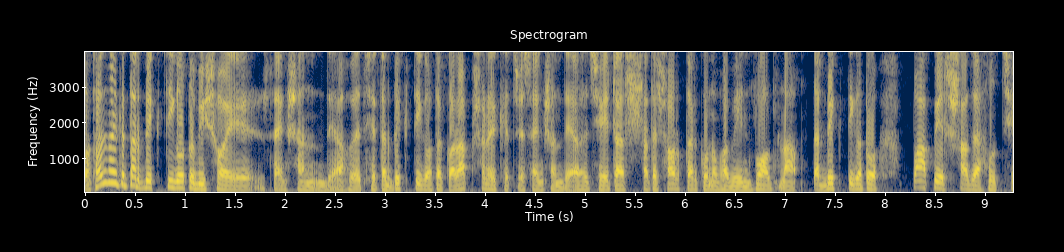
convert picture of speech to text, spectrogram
কথা। না এটা তার ব্যক্তিগত বিষয়ে স্যাংশন দেওয়া হয়েছে, তার ব্যক্তিগত করাপশনের ক্ষেত্রে স্যাংশন দেওয়া হয়েছে, এটার সাথে সরকার কোনোভাবে ইনভলভ না। তার ব্যক্তিগত পাপের সাজা হচ্ছে,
